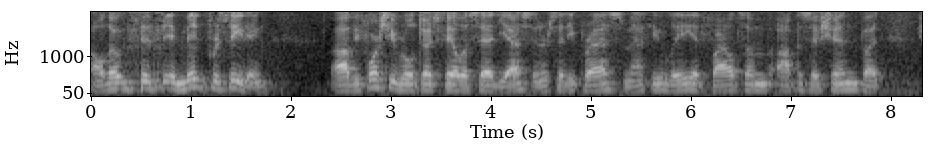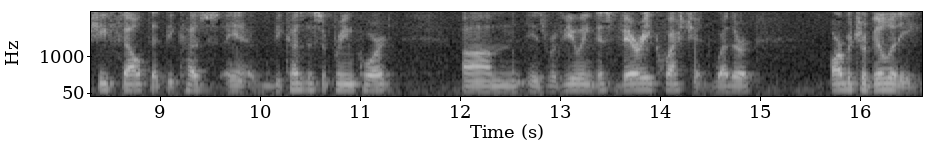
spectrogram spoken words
although in mid proceeding, uh, before she ruled, Judge Failla said yes, Inner City Press, Matthew Lee had filed some opposition, but she felt that because because the Supreme Court um, is reviewing this very question, whether arbitrability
